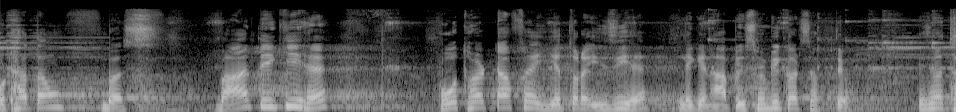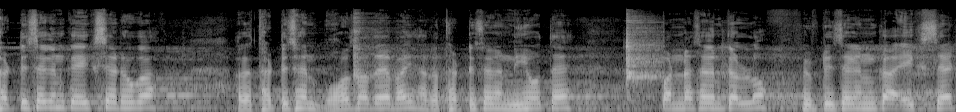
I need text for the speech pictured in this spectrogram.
उठाता हूँ, बस। बात एक ही है, वो थोड़ा टफ है, ये थोड़ा इजी है, लेकिन आप इसमें भी कर सकते हो। इसमें थर्टी सेकेंड का एक सेट होगा। अगर थर्टी सेकेंड बहुत ज़्यादा है भाई, अगर थर्टी सेकेंड नहीं होता है पंद्रह सेकंड कर लो, फिफ्टी सेकंड का एक सेट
